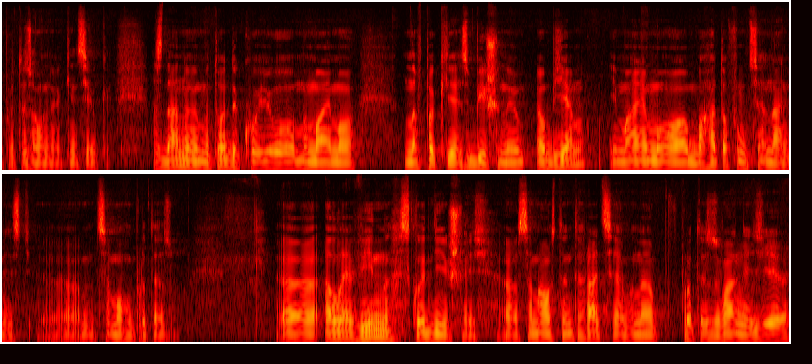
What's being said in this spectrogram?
протезованої кінцівки. З даною методикою ми маємо навпаки збільшений об'єм і маємо багатофункціональність самого протезу. Але він складніший. Сама остеінтеграція, вона в протезуванні є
